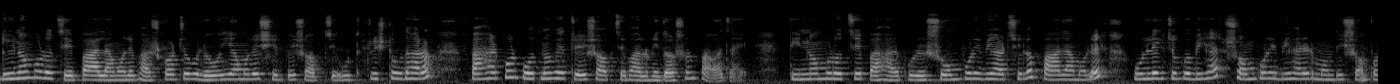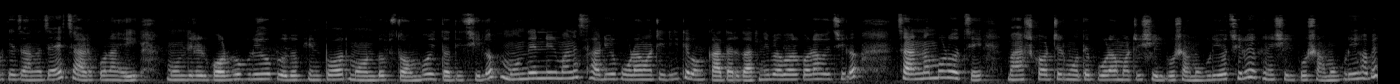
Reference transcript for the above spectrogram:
দুই নম্বর হচ্ছে পাল আমলে ভাস্কর্যগুলো ওই আমলের শিল্পের সবচেয়ে উৎকৃষ্ট উদাহরণ। পাহাড়পুর প্রত্নক্ষেত্রে সবচেয়ে ভালো নিদর্শন পাওয়া যায় তিন নম্বর হচ্ছে পাহাড়পুরের সোমপুরি বিহার ছিল পাল আমলের উল্লেখযোগ্য বিহার। সোমপুরি বিহারের মন্দির সম্পর্কে জানা যায়, চারকোনা এই মন্দিরের গর্ভগৃহ, প্রদক্ষিণ পথ, মণ্ডপ, স্তম্ভ ইত্যাদি ছিল। মন্দির নির্মাণে স্থানীয় পোড়ামাটির ইট এবং কাদার গাঁথনি ব্যবহার করা হয়েছিল। চার নম্বর হচ্ছে ভাস্কর্যের মধ্যে পোড়ামাটির শিল্প সামগ্রীও ছিল। এখানে শিল্প সামগ্রী হবে।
